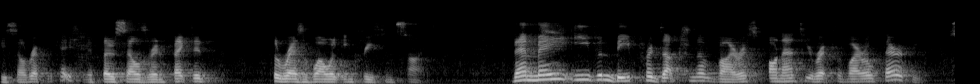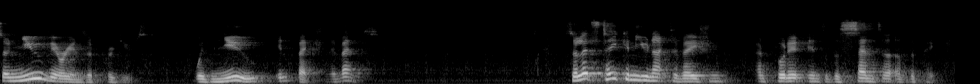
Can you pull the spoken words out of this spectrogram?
T cell replication. If those cells are infected, the reservoir will increase in size. There may even be production of virus on antiretroviral therapy. So new variants are produced with new infection events. So let's take a immune activation and put it into the center of the picture.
